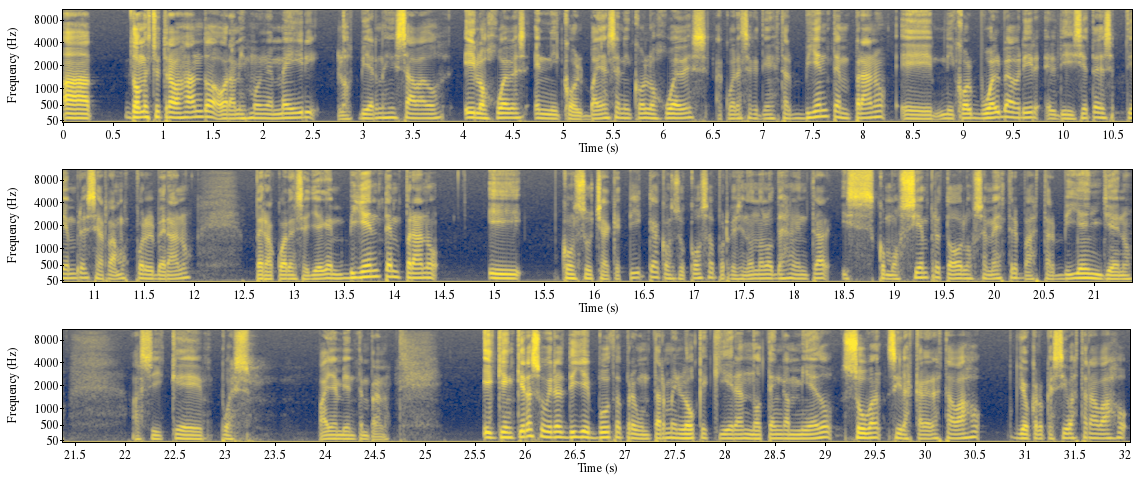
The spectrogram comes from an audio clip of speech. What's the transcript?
Ah, ¿Dónde estoy trabajando? Ahora mismo en el Meiri, los viernes y sábados, y los jueves en Nicole. Váyanse a Nicole los jueves. Acuérdense que tienen que estar bien temprano. Eh, Nicole vuelve a abrir el 17 de septiembre. Cerramos por el verano. Pero acuérdense, lleguen bien temprano y con su chaquetica, con su cosa, porque si no, no los dejan entrar. Y como siempre, todos los semestres va a estar bien lleno. Así que, pues, vayan bien temprano. Y quien quiera subir al DJ Booth a preguntarme lo que quieran, no tengan miedo. Suban, si la escalera está abajo, yo creo que sí va a estar abajo.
